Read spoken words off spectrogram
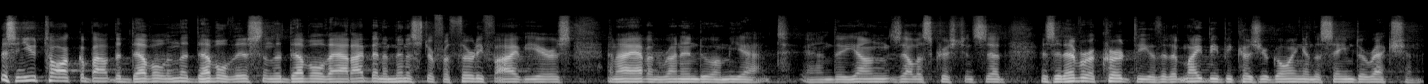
Listen, you talk about the devil and the devil this and the devil that. I've been a minister for 35 years and I haven't run into him yet. And the young zealous Christian said, Has it ever occurred to you that it might be because you're going in the same direction?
